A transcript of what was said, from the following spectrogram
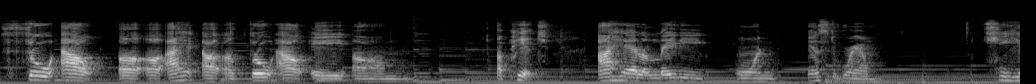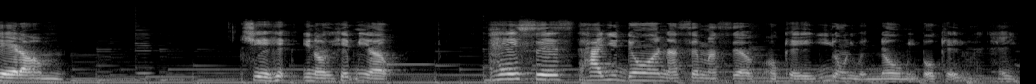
throw out uh, uh, I uh, uh, throw out a um, a pitch. I had a lady on Instagram. She had um she had hit you know hit me up. Hey sis, how you doing? I said myself, okay, you don't even know me, but okay, hey,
